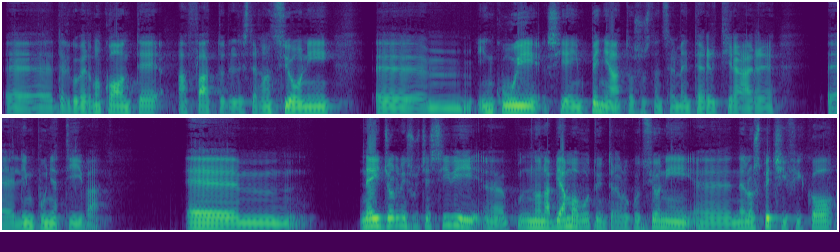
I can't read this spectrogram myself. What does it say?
eh, del governo Conte, ha fatto delle esternazioni ehm, in cui si è impegnato sostanzialmente a ritirare eh, l'impugnativa. Ehm, nei giorni successivi eh, non abbiamo avuto interlocuzioni eh, nello specifico,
